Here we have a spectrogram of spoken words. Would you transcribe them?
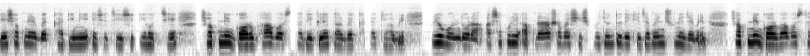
যে স্বপ্নের ব্যাখ্যাটি নিয়ে এসেছি সেটি হচ্ছে, স্বপ্নে গর্ভাবস্থা দেখলে তার ব্যাখ্যাটা কী হবে? প্রিয় বন্ধুরা, আশা করি আপনারা সবাই শেষ পর্যন্ত দেখে যাবেন, শুনে যাবেন। স্বপ্নে গর্ভাবস্থা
